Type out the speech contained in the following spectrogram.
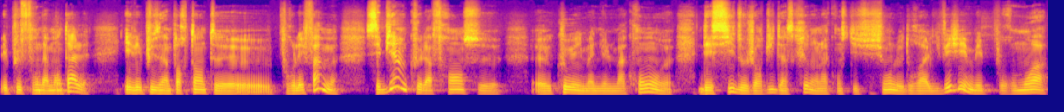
les, plus fondamentales et les plus importantes euh, pour les femmes. C'est bien que la France, euh, euh, que Emmanuel Macron décide aujourd'hui d'inscrire dans la Constitution le droit à l'IVG. Mais pour moi,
